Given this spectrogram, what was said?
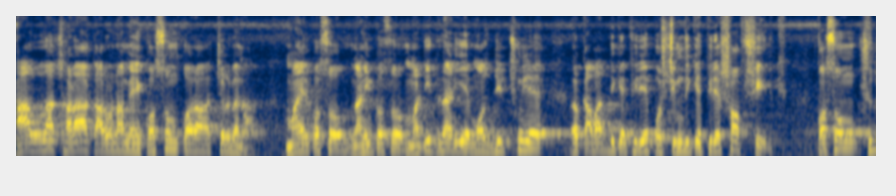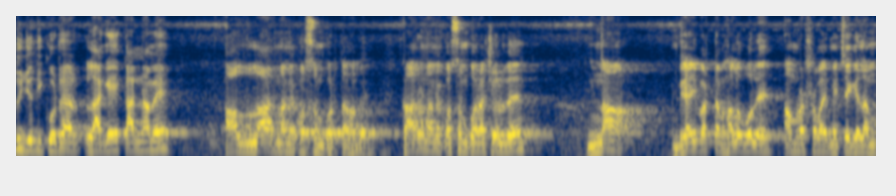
আল্লাহ ছাড়া কারও নামে কসম করা চলবে না। মায়ের কসম, নানির কসম, মাটিতে দাঁড়িয়ে, মসজিদ ছুঁয়ে, কাবার দিকে ফিরে, পশ্চিম দিকে ফিরে, সব শির্ক। কসম শুধু যদি কোটার লাগে, কার নামে? আল্লাহর নামে কসম করতে হবে। কারও নামে কসম করা চলবে? না। ড্রাইভারটা ভালো বলে আমরা সবাই বেঁচে গেলাম,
